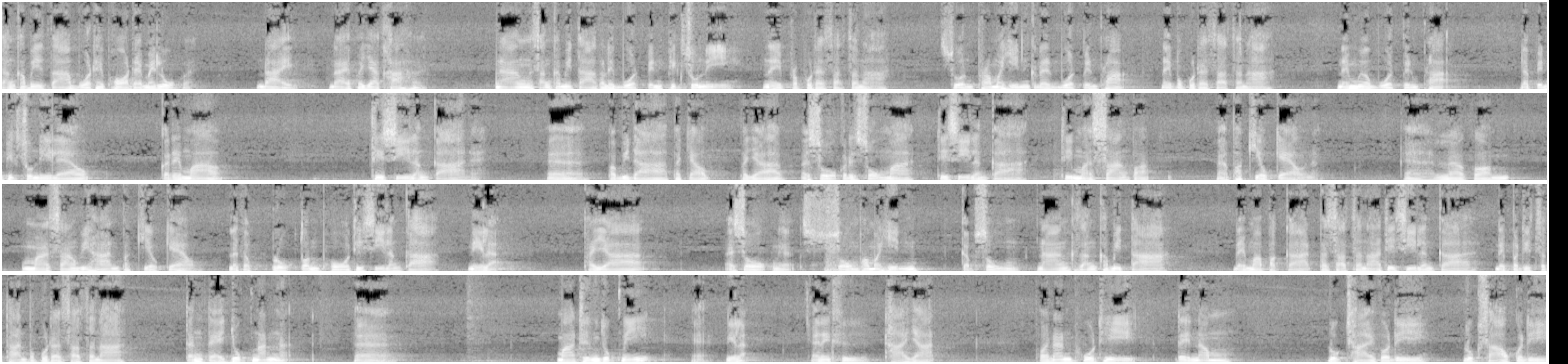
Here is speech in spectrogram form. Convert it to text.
สังฆมิตาบวชให้พ่อได้ไหมลูกได้ได้พระยาค่า นางสังฆมิตาก็เลยบวชเป็นภิกษุณีในพระพุทธศาสนา ส่วนพระมหินก็ได้บวชเป็นพระในพระพุทธศาสนา ในเมื่อบวชเป็นพระและเป็นภิกษุณีแล้ว ก็ได้มาที่ศรีลังกาเนี่ยพระบิดาพระเจ้าพญาอโศกก็ได้ส่งมาที่ศรีลังกาที่มาสร้างพระพระเขี้ยวแก้วน่ะแล้วก็มาสร้างวิหารพระเขี้ยวแก้ว แล้วก็ปลูกต้นโพที่ศรีลังกา นี่แหละพญาอโศกเนี่ยส่งพระมหินกับส่งนางสังฆมิตา ได้มาประกาศพระศาสนาที่ศรีลังกา ได้ประดิษฐานพระพุทธศาสนา ตั้งแต่ยุคนั้นน่ะมาถึงยุคนี้นี่แหละอันนี้คือทายาทเพราะนั้นผู้ที่ได้นำลูกชายก็ดี ลูกสาวก็ดี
